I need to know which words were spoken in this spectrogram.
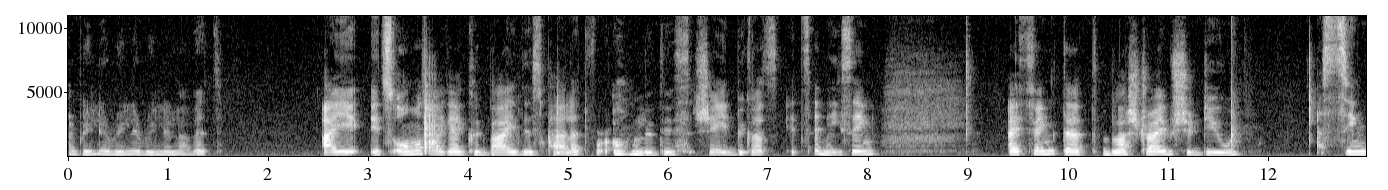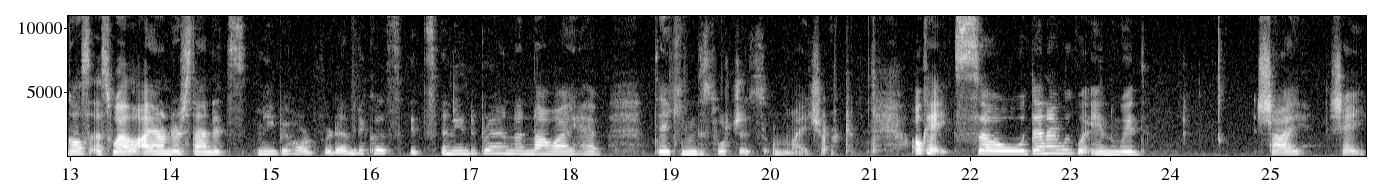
I really really really love it. I it's almost like I could buy this palette for only this shade because it's amazing. I think that Blush Tribe should do singles as well. I understand it's maybe hard for them because it's an indie brand and now I have taken the swatches on my shirt. Okay, so then I will go in with Shy Shay,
